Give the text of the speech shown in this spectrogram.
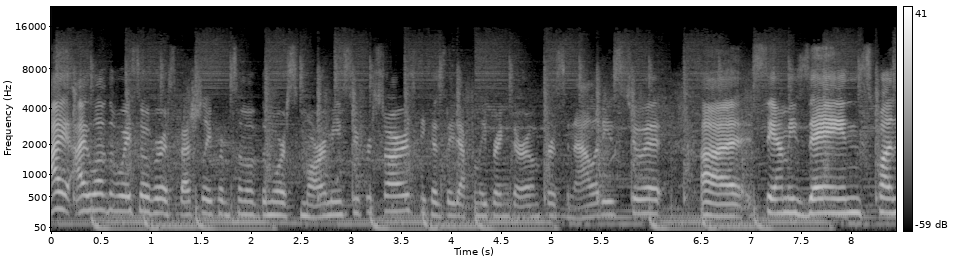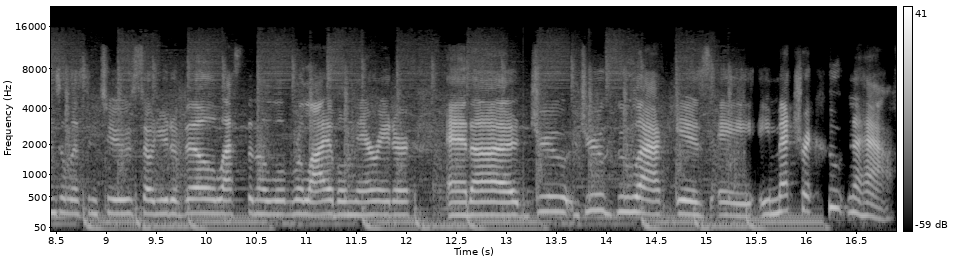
I, I love the voiceover, especially from some of the more smarmy superstars because they definitely bring their own personalities to it. Uh, Sami Zayn's fun to listen to. Sonya Deville, less than a reliable narrator. And uh, Drew Drew Gulak is a, a metric hoot and a half.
